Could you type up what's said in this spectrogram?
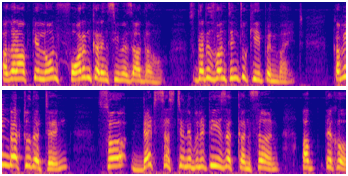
अगर आपके लोन फॉरेन करेंसी में ज़्यादा हो so that is one thing to keep in mind coming back to the thing so debt sustainability is a concern अब देखो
